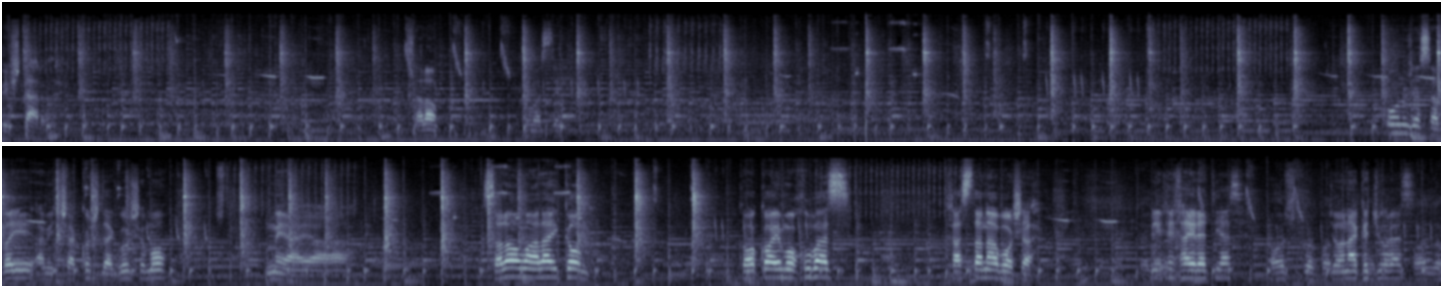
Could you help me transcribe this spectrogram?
بیشتر بریم سلام. خوب اونجا صدای امی چکش در گوش ما می آیا سلام علیکم. کاکای ما خوب است؟ خسته نباشه. بیخی خیرتی است؟ جانک جور است؟ بده.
